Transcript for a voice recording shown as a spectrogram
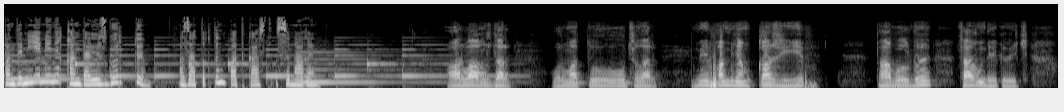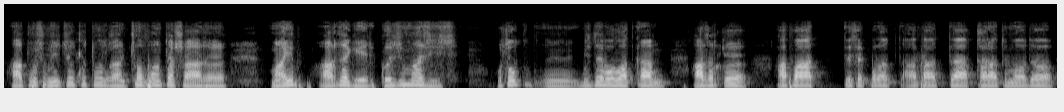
пандемия мени кандай өзгөрттү? Азаттыктын подкаст сынагы. Арыбаңыздар урматтуу угуучулар менин фамилиям кажиев. Табылды сагынбекович. Алтымыш биринчи жылкы туулган чолпон ата шаары майып ардагер көзүм азиз. Ушул э, бизде болуп аткан азыркы апаат десек болот апаатта кара тумоодо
